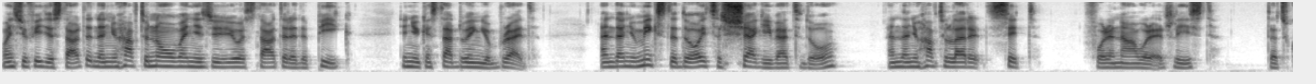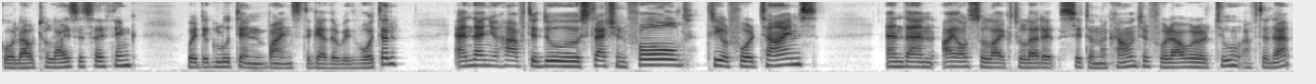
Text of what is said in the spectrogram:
once you feed your starter then you have to know when is your starter at the peak then you can start doing your bread and then you mix the dough it's a shaggy wet dough and then you have to let it sit for an hour at least. That's called autolysis i think where the gluten binds together with water. And then you have to do stretch and fold three or four times. And then i also like to let it sit on a counter for an hour or two after that.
